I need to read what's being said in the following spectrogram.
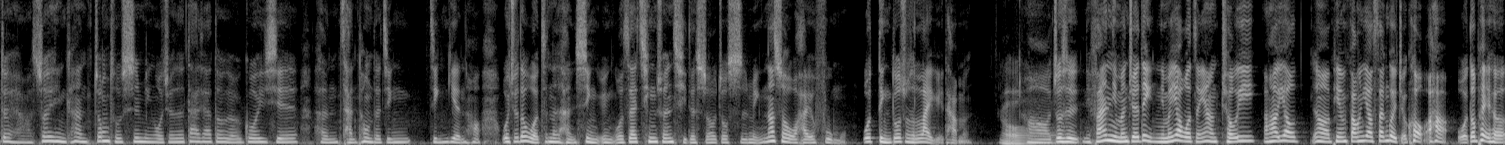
对啊，所以你看，中途失明，我觉得大家都有过一些很惨痛的经经验哈。我觉得我真的很幸运，我在青春期的时候就失明，那时候我还有父母，我顶多就是赖给他们。哦，哦，就是你，反正你们决定，你们要我怎样求医，然后要呃偏方，要三跪九叩啊，我都配合。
